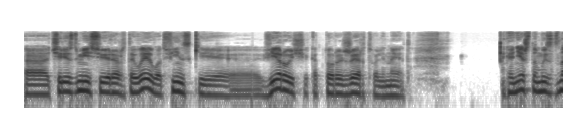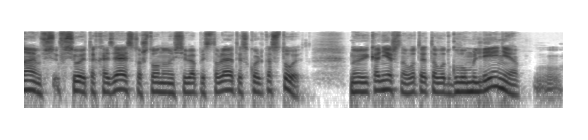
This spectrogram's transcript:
э, через миссию РРТВ, вот финские э, верующие, которые жертвовали на это. Конечно, мы знаем все это хозяйство, что оно из себя представляет и сколько стоит. Ну и, конечно, вот это вот глумление, ну,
